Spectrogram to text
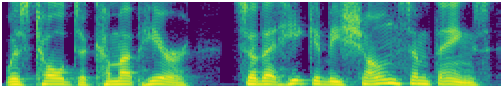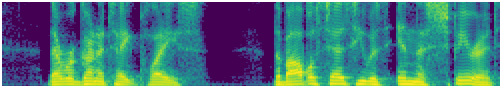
was told to come up here so that he could be shown some things that were going to take place. The Bible says he was in the Spirit,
